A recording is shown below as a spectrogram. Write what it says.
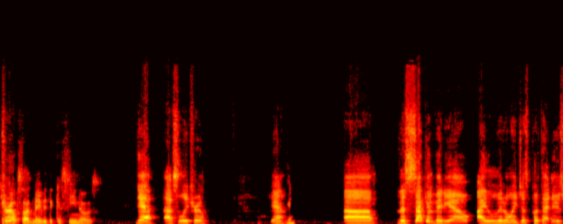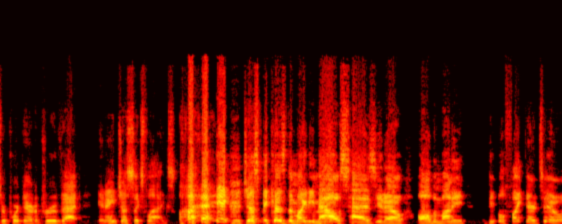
you know, True. outside maybe the casinos. Yeah, absolutely true. Yeah. Um, the second video, I literally just put that news report there to prove that it ain't just Six Flags. just because the Mighty Mouse has, you know, all the money, people fight there too.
